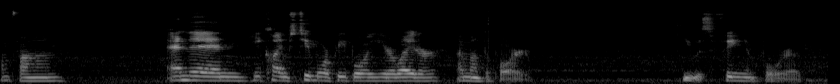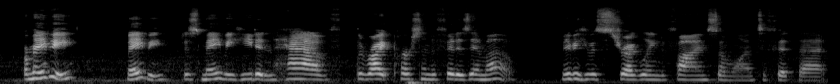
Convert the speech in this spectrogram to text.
I'm fine. And then he claims two more people a year later, a month apart. He was fiending for it. Or maybe Maybe, just maybe, he didn't have the right person to fit his MO. Maybe he was struggling to find someone to fit that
